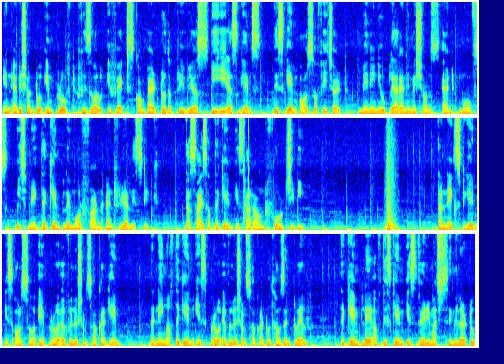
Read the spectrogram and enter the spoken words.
in addition to improved visual effects compared to the previous PES games, this game also featured many new player animations and moves which make the gameplay more fun and realistic. The size of the game is around 4 GB. The next game is also a Pro Evolution Soccer game. The name of the game is Pro Evolution Soccer 2012 the gameplay of this game is very much similar to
